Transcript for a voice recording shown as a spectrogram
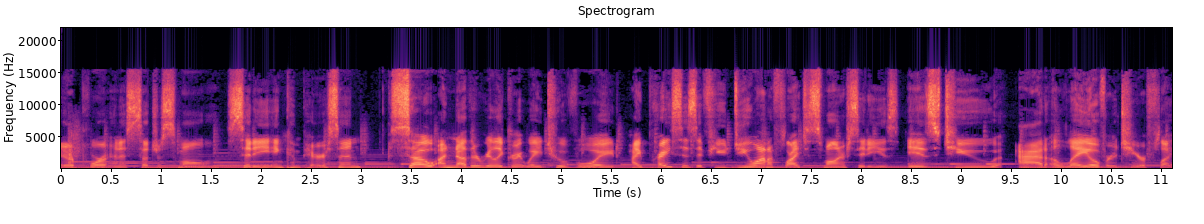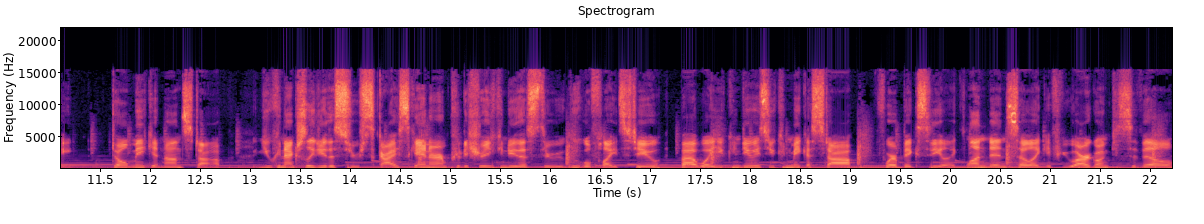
airport and is such a small city in comparison. So, another really great way to avoid high prices if you do want to fly to smaller cities is to add a layover to your flight. Don't make it nonstop. You can actually do this through Skyscanner. I'm pretty sure you can do this through Google Flights too. But what you can do is you can make a stop for a big city like London. So, like if you are going to Seville,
